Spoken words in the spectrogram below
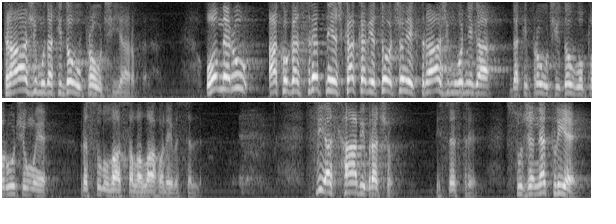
traži mu da ti dovu prouči, ja. Omeru, ako ga sretneš, kakav je to čovjek, traži mu od njega da ti prouči dovu, oporučio mu je Rasulullah sallallahu alaihi wasallam. Svi ashabi, braćo i sestre, su dženetlije.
